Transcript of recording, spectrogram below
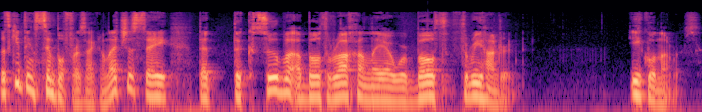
Let's keep things simple for a second. Let's just say that the ksuba of both Rachel and Leah were both 300, equal numbers.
